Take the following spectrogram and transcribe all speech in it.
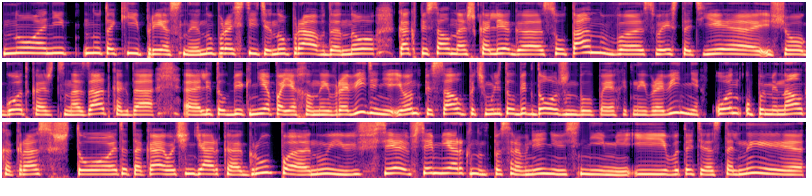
но они, ну, такие пресные. Ну, простите, ну, правда. Но, как писал наш коллега Султан в своей статье еще год, кажется, назад, когда э, Little Big не поехал на Евровидение, и он писал, почему Little Big должен был поехать на Евровидение, он упоминал как раз, что это такая очень яркая группа, ну и все, все меркнут по сравнению с ними. И вот эти остальные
